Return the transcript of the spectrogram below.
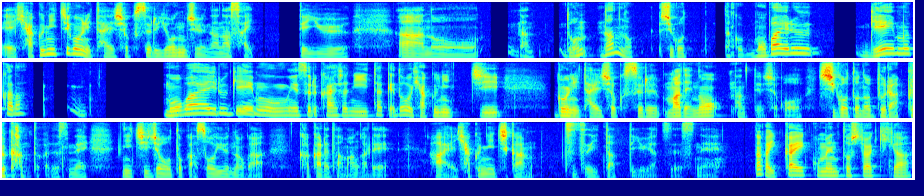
100日後に退職する47歳っっていうあのなど何の仕事なんかモバイルゲームかな？モバイルゲームを運営する会社にいたけど100日後に退職するまでの何て言うんでしょうこう仕事のブラック感とかですね。日常とかそういうのが書かれた漫画で、はい、100日間続いたっていうやつですね。なんか一回コメントした気が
